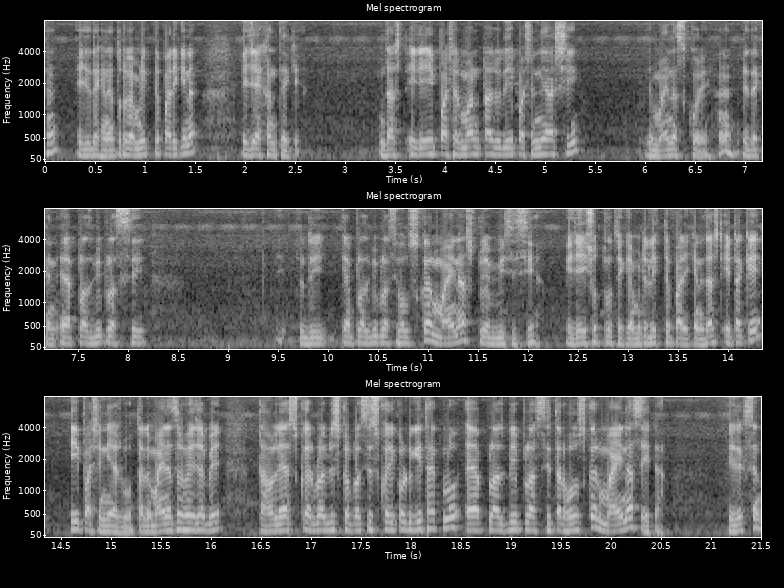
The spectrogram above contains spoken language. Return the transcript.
হ্যাঁ? এই যে দেখেন, এতটুকু আমি লিখতে পারি কি না এই যে এখান থেকে। জাস্ট এই যে এই পাশের মানটা যদি এই পাশে নিয়ে আসি যে মাইনাস করে হ্যাঁ? এই দেখেন A plus B plus C যদি A plus B plus C whole square minus two A B C এই যে এই সূত্র থেকে আমি এটা লিখতে পারি কিনা? জাস্ট এটাকে এই পাশে নিয়ে আসব। তাহলে মাইনাসের হয়ে যাবে। তাহলে A square plus B square plus C square equal to কি থাকল? A plus B plus C তার হোল স্কোয়ার মাইনাস এটা। এই দেখছেন?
